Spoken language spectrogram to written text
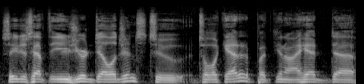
so you just have to use your diligence to to look at it. But you know, I had uh,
